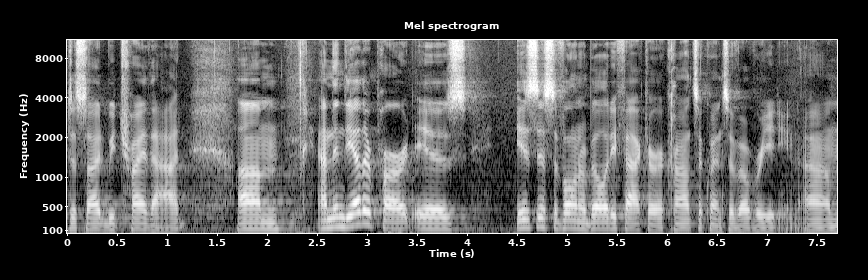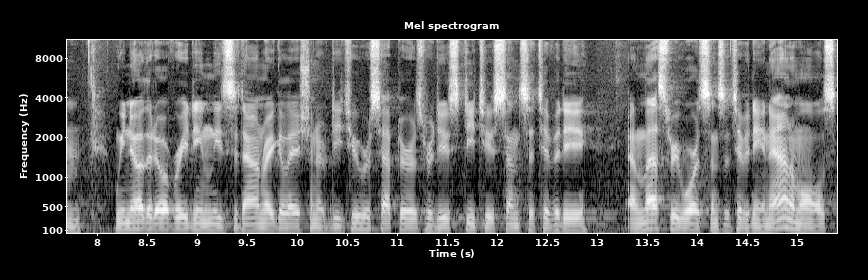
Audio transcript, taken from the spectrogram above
decided we'd try that. Um, and then the other part is is this a vulnerability factor or a consequence of overeating? Um, we know that overeating leads to downregulation of D2 receptors, reduced D2 sensitivity, and less reward sensitivity in animals.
